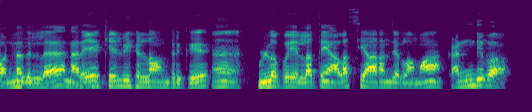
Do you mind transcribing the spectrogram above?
பண்ணதில்ல. நிறைய கேள்விகள்லாம் வந்திருக்கு. உள்ள போய் எல்லாத்தையும் அலசி ஆரம்பிச்சிடலாமா கண்டிப்பா.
